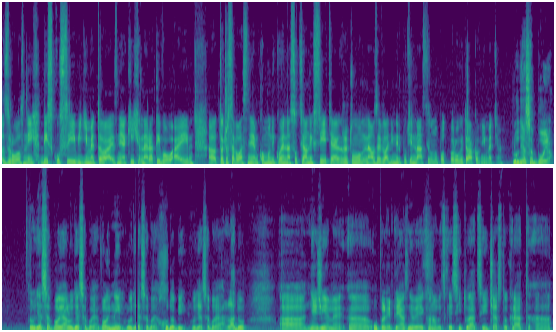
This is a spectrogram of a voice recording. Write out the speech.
z rôznych diskusí, vidíme to aj z nejakých narratívov, aj uh, to, čo sa vlastne komunikuje na sociálnych sieťach, že tu naozaj Vladimír Putin má silnú podporu. Vy to ako vnímate? Ľudia sa boja. Ľudia sa boja, ľudia sa boja vojny, ľudia sa boja chudoby, ľudia sa boja hladu a nežijeme uh, úplne priaznivej ekonomickej situácii. Častokrát uh,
